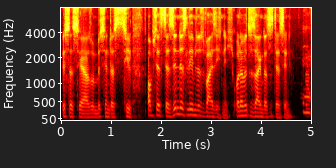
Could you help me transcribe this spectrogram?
ist das ja so ein bisschen das Ziel. Ob es jetzt der Sinn des Lebens ist, weiß ich nicht. Oder würdest du sagen, das ist der Sinn? Ja.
